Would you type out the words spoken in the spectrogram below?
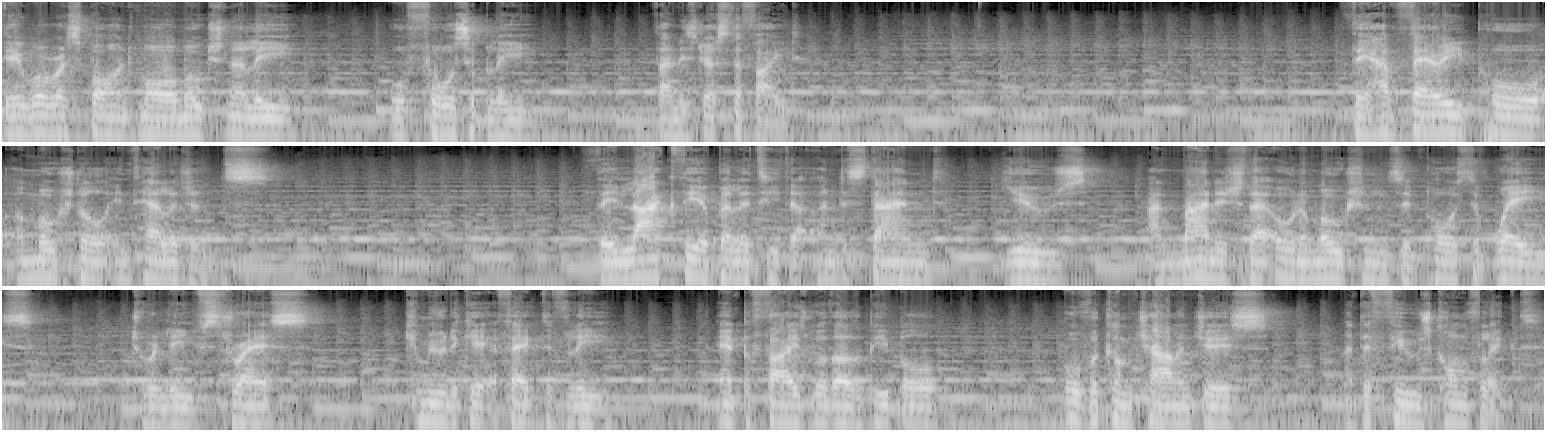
they will respond more emotionally or forcibly than is justified. They have very poor emotional intelligence. They lack the ability to understand, use and manage their own emotions in positive ways to relieve stress, communicate effectively, empathize with other people, overcome challenges and diffuse conflict.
